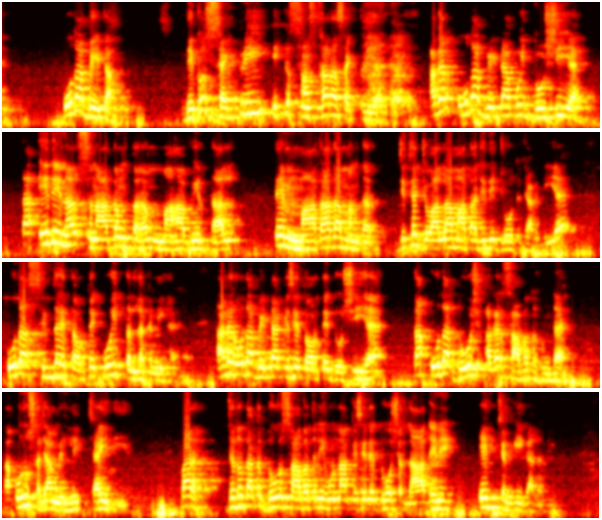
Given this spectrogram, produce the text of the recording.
ਉਹਦਾ ਬੇਟਾ, ਦੇਖੋ ਸੈਕਟਰੀ ਇੱਕ ਸੰਸਥਾ ਦਾ ਸੈਕਟਰੀ ਹੈ। ਅਗਰ ਉਹਦਾ ਬੇਟਾ ਕੋਈ ਦੋਸ਼ੀ ਹੈ, ਤਾਂ ਇਹਦੇ ਨਾਲ ਸਨਾਤਨ ਧਰਮ ਮਹਾਵੀਰ ਦਲ ਤੇ ਮਾਤਾ ਦਾ ਮੰਦਿਰ, ਜਿੱਥੇ ਜਵਾਲਾ ਮਾਤਾ ਜੀ ਦੀ ਜੋਤ ਜਗਦੀ ਹੈ, ਉਹਦਾ ਸਿੱਧੇ ਤੌਰ ਤੇ ਕੋਈ ਤਲਕ ਨਹੀਂ ਹੈ। ਅਗਰ ਉਹਦਾ ਬੇਟਾ ਕਿਸੇ ਤੌਰ ਤੇ ਦੋਸ਼ੀ ਹੈ, ਤਾਂ ਉਹਦਾ ਦੋਸ਼ ਅਗਰ ਸਾਬਤ ਹੁੰਦਾ ਹੈ, ਤਾਂ ਉਹਨੂੰ ਸਜ਼ਾ ਮਿਲਣੀ ਚਾਹੀਦੀ ਹੈ। ਪਰ ਜਦੋਂ ਤੱਕ ਦੋਸ਼ ਸਾਬਤ ਨਹੀਂ ਹੋਣਾ, ਕਿਸੇ ਦੇ ਦੋਸ਼ ਲਾ ਦੇਣੇ, ਇਹ ਚੰਗੀ ਗੱਲ ਨਹੀਂ।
